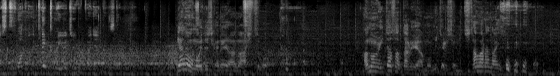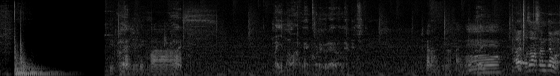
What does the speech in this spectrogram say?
足つぼとかね 結構 YouTube こういうのやってました嫌な思い出しかねえよあの足つぼ。あの痛さたるやもう見てる人に伝わらないよゆっくり始めていきます、まあ今はねこれぐらいはね別に。力抜いてくださいね、あれ小沢さんでも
